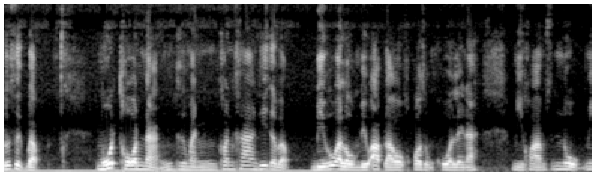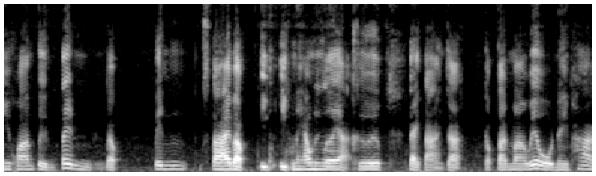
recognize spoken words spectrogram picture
รู้สึกแบบ มูดโทนหนังคือมันค่อนข้างที่จะแบบบิวอารมณ์บิวอัพเราพอสมควรเลยนะ มีความสนุกมีความตื่นเต้นแบบเป็นสไตล์แบบอีกอีกแนวหนึ่งเลยอะ่ะ คือแตกต่างจากกับตันมาเวลในภาค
